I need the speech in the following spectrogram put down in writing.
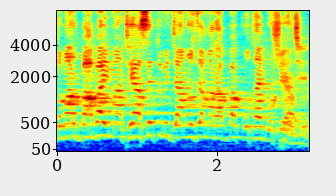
তোমার বাবাই মাঠে আছে, তুমি জানো যে আমার আব্বা কোথায় বসে আছে।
